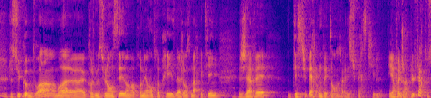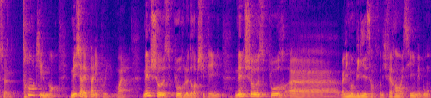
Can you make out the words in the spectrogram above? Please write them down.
je suis comme toi. hein. Moi, euh, quand je me suis lancé dans ma première entreprise d'agence marketing, j'avais des super compétences, j'avais des super skills, et en fait j'aurais pu le faire tout seul, tranquillement, mais j'avais pas les couilles. Voilà. Même chose pour le dropshipping, même chose pour euh, bah, l'immobilier, c'est encore différent ici, mais bon.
